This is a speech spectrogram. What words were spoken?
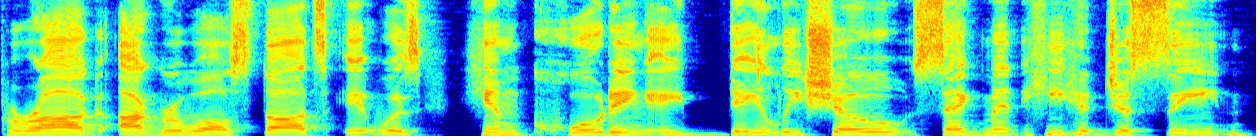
Parag Agrawal's thoughts. It was him quoting a Daily Show segment he had just seen.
